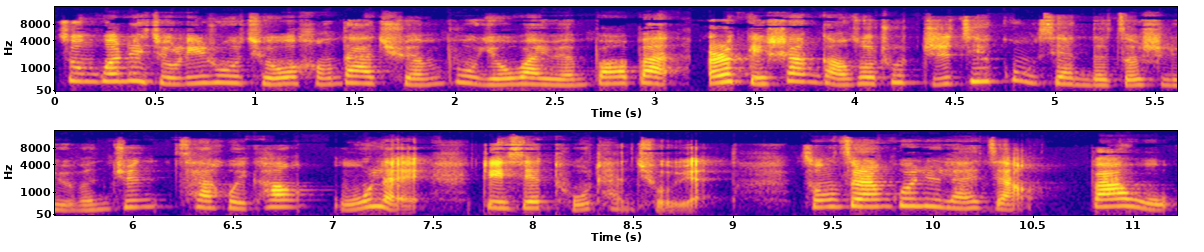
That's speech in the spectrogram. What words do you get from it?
纵观这九粒入球，恒大全部由外援包办，而给上港做出直接贡献的，则是吕文君、蔡慧康、吴磊这些土产球员。从自然规律来讲，八五、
